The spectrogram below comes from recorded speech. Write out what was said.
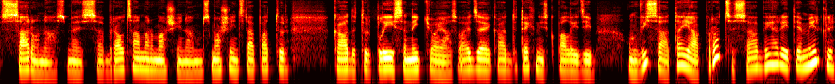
sarunās. Mēs braucām ar mašīnām, mums mašīnas tāpat tur kāda tur plīsa niķojās, vajadzēja kādu tehnisku palīdzību. Un visā tajā procesā bija arī tie mirkļi,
